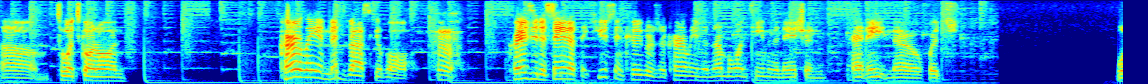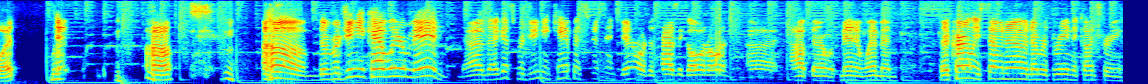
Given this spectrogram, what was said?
um, to what's going on. Currently in men's basketball, crazy to say that the Houston Cougars are currently the number one team in the nation at 8 0, which. What? huh? um, the Virginia Cavalier men, uh, I guess Virginia campus just in general just has it going on uh, out there with men and women. They're currently 7 0, number three in the country.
